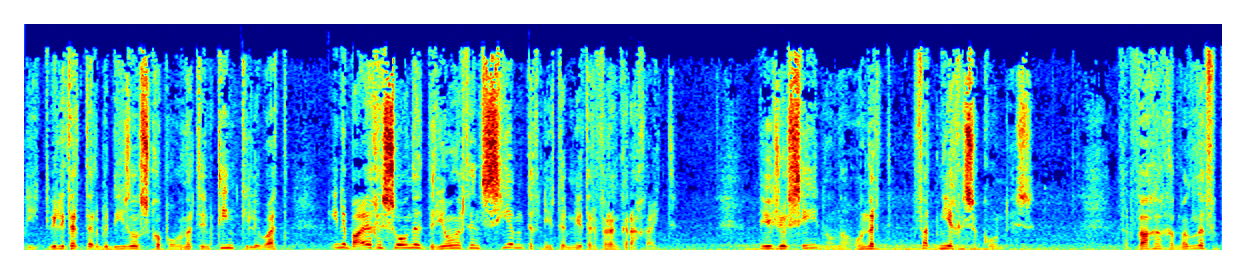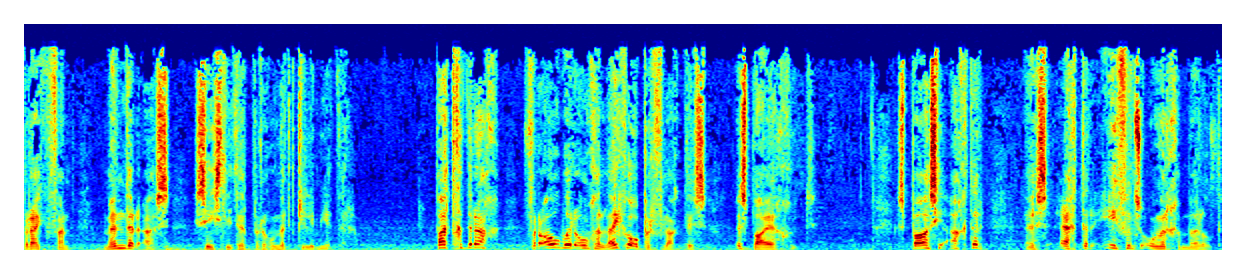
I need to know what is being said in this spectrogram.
Die 2 liter turbo diesel skop 110 kW en 'n baie gesonde 370 Nm wrinkrag uit. Peugeot sê 0 na 100 vat 9 sekondes. Verwag 'n gemiddelde verbruik van minder as 6 liter per 100 km. Padgedrag, veral oor ongelyke oppervlaktes, is baie goed. Spasie agter is egter effens ondergemiddeld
